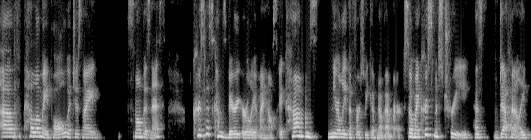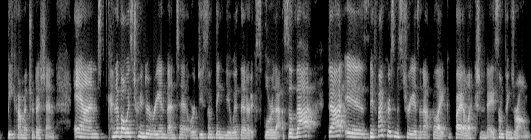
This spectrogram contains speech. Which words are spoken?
of Hello Maple, which is my small business, Christmas comes very early at my house. It comes nearly the first week of November. So my Christmas tree has definitely become a tradition and kind of always trying to reinvent it or do something new with it or explore that. So that that is if my Christmas tree isn't up like by election day, something's wrong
